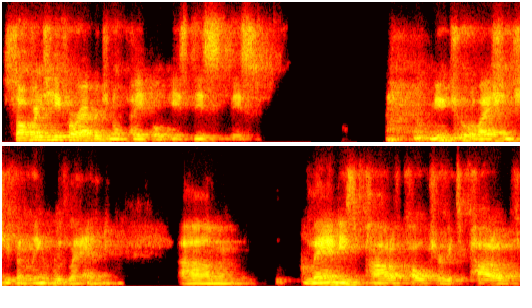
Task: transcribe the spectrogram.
sovereignty for Aboriginal people is this, this mutual relationship and link with land. Um, land is part of culture, it's part of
